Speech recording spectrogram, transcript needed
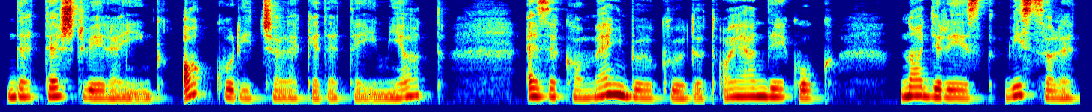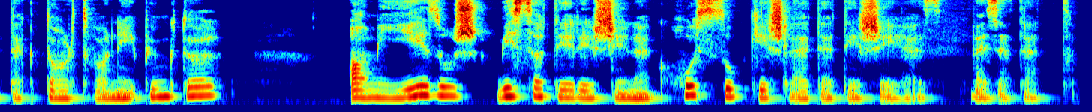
de testvéreink akkori cselekedetei miatt ezek a mennyből küldött ajándékok nagy részt visszalettek tartva népünktől, ami Jézus visszatérésének hosszú kisleltetéséhez vezetett.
